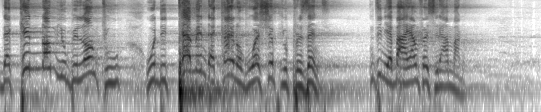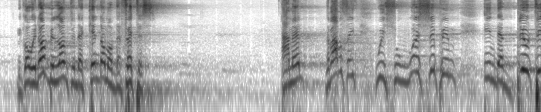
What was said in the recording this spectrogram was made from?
the kingdom you belong to will determine the kind of worship you present. Because we don't belong to the kingdom of the fetish. Amen. The Bible says we should worship Him in the beauty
